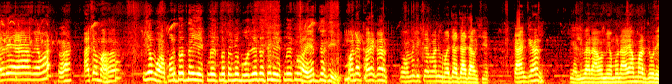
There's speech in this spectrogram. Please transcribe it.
અરે હા? આ તો મહ. એ વાપરતો જ નહીં એકલો એકલો તમે બોલે જશે ને એકલો એકલો હે જ જશે. મને ખરેખર કોમેડી કરવાની મજા જ આવશે. કારણ કે હે ને પહેલી વાર આવા મહેમાન આવ્યા અમાર જોડે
